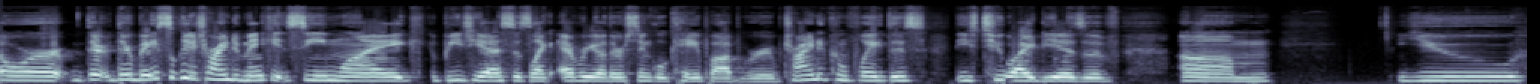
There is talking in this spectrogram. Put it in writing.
or they're they're basically trying to make it seem like BTS is like every other single K-pop group, trying to conflate this these two ideas of um you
